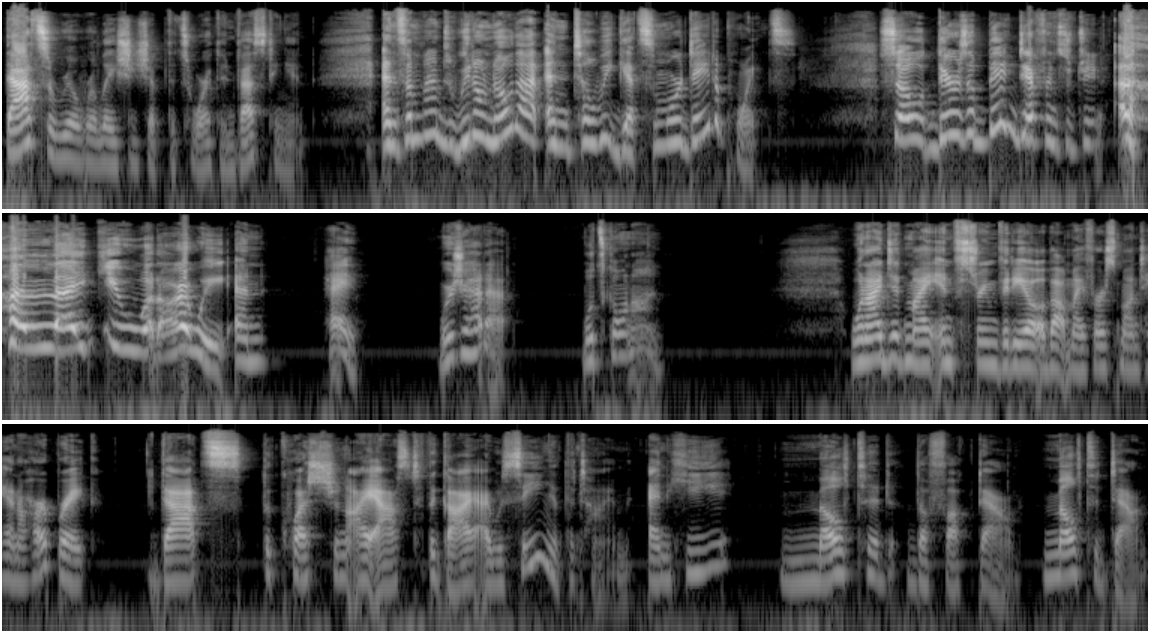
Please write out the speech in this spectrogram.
That's a real relationship that's worth investing in. And sometimes we don't know that until we get some more data points. So there's a big difference between, I like you, what are we? And hey, where's your head at? What's going on? When I did my InStream video about my first Montana heartbreak, that's the question I asked the guy I was seeing at the time. And he melted the fuck down, melted down.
